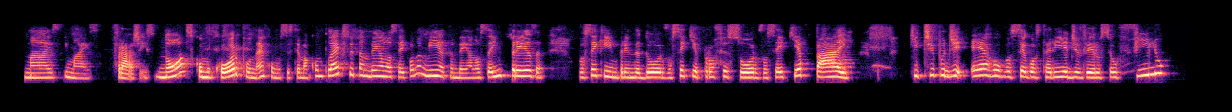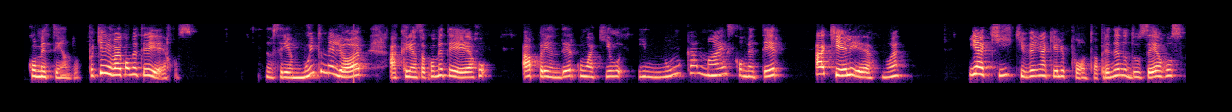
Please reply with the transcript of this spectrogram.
mais e mais frágeis. Nós, como corpo, né, como sistema complexo, e também a nossa economia, também a nossa empresa, você que é empreendedor, você que é professor, você que é pai, que tipo de erro você gostaria de ver o seu filho cometendo, porque ele vai cometer erros. Então, seria muito melhor a criança cometer erro, aprender com aquilo e nunca mais cometer aquele erro, não é? E aqui que vem aquele ponto, aprendendo dos erros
